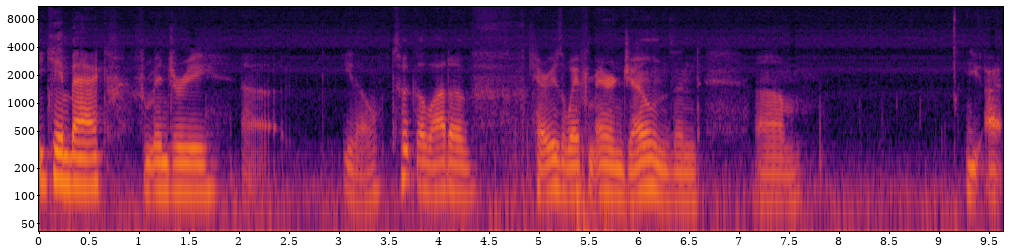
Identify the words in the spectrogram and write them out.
He came back from injury. Uh, you know, took a lot of carries away from Aaron Jones, and um, I,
